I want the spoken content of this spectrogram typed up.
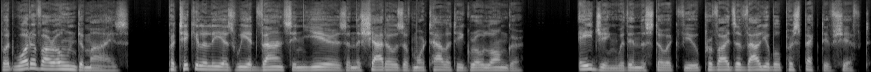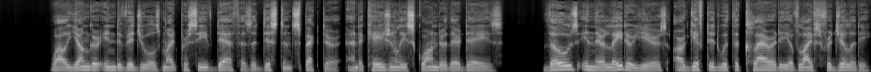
But what of our own demise? particularly as we advance in years and the shadows of mortality grow longer. Aging within the Stoic view provides a valuable perspective shift. While younger individuals might perceive death as a distant specter and occasionally squander their days, those in their later years are gifted with the clarity of life's fragility.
